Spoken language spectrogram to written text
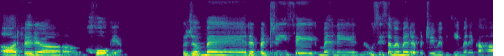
और फिर आ, हो गया। तो जब मैं रेपेट्री से मैंने उसी समय मैं रेपेट्री में भी थी मैंने कहा।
